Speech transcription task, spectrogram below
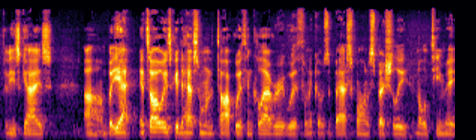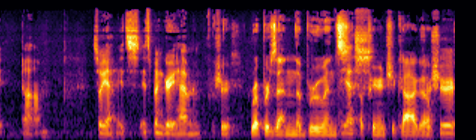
for these guys. Um, but yeah, it's always good to have someone to talk with and collaborate with when it comes to basketball, and especially an old teammate. Um, so yeah, it's it's been great having him for sure, Representing the Bruins Yes. up here in Chicago. for sure.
